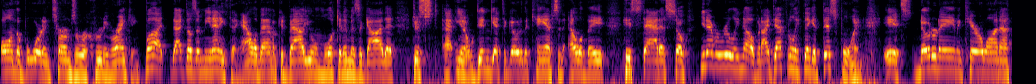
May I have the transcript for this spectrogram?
on the board in terms of recruiting ranking. But that doesn't mean anything. Alabama could value him, look at him as a guy that just, uh, you know, didn't get to go to the camps and elevate his status. So you never really know, but I definitely think at this point it's Notre Dame and Carolina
